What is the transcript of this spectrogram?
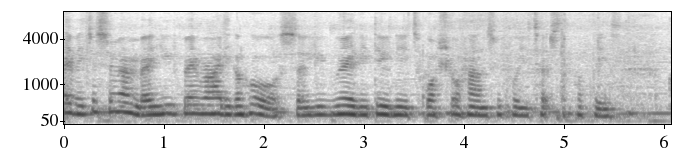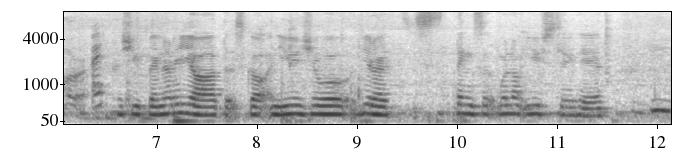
Livy, just remember you've been riding a horse, so you really do need to wash your hands before you touch the puppies. Alright. Because you've been at a yard that's got unusual, you know, things that we're not used to here. Mm.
